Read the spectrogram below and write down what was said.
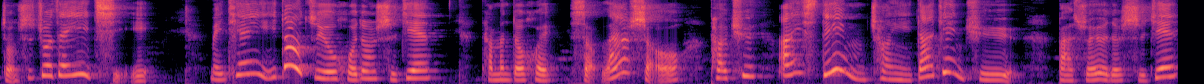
总是坐在一起。”每天一到自由活动时间，他们都会手拉手跑去 iSteam 创意搭建区域，把所有的时间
